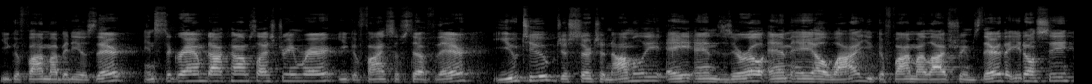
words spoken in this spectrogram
You can find my videos there. Instagram.com slash dreamrare. You can find some stuff there. YouTube, just search Anomaly, A-N-0-M-A-L-Y. You can find my live streams there that you don't see.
